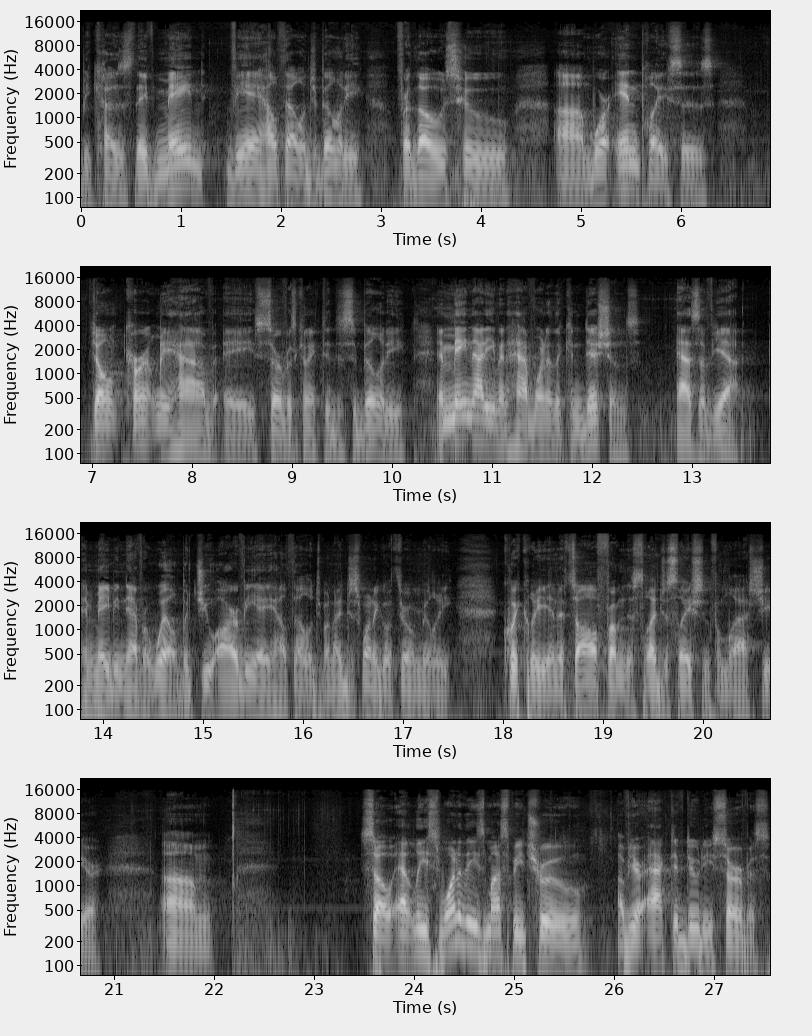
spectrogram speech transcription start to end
because they've made VA health eligibility for those who um, were in places, don't currently have a service connected disability, and may not even have one of the conditions as of yet, and maybe never will. But you are VA health eligible. And I just want to go through them really quickly, and it's all from this legislation from last year. Um, so at least one of these must be true of your active duty service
